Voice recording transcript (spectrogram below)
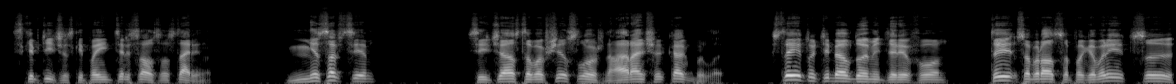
— скептически поинтересовался Старин. — Не совсем. Сейчас-то вообще сложно, а раньше как было? Стоит у тебя в доме телефон, ты собрался поговорить с...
